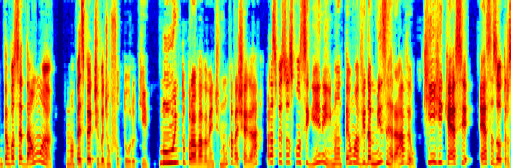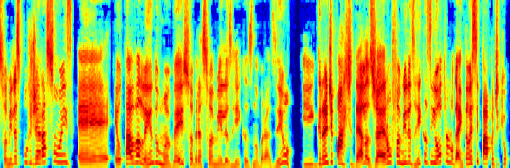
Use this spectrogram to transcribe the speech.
Então você dá uma, uma perspectiva de um futuro que muito provavelmente nunca vai chegar, para as pessoas conseguirem manter uma vida miserável que enriquece essas outras famílias por gerações. É, eu estava lendo uma vez sobre as famílias ricas no Brasil e grande parte delas já eram famílias ricas em outro lugar. Então, esse papo de que o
